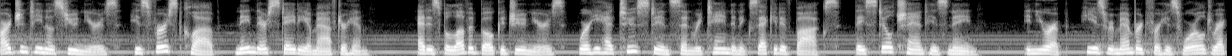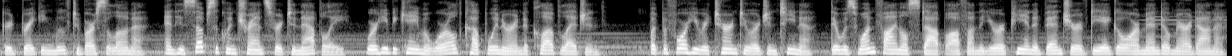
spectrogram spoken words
Argentinos Juniors, his first club, named their stadium after him. At his beloved Boca Juniors, where he had two stints and retained an executive box, they still chant his name. In Europe, he is remembered for his world record breaking move to Barcelona and his subsequent transfer to Napoli, where he became a World Cup winner and a club legend. But before he returned to Argentina, there was one final stop off on the European adventure of Diego Armando Maradona.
